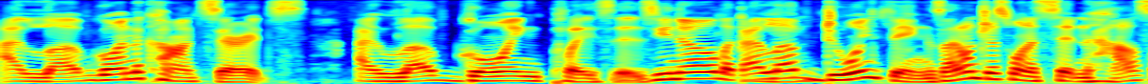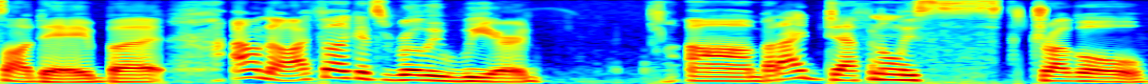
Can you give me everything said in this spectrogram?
I love going to concerts. I love going places, you know? Like, I love doing things. I don't just want to sit in the house all day, but I don't know. I feel like it's really weird. Um, but I definitely struggle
